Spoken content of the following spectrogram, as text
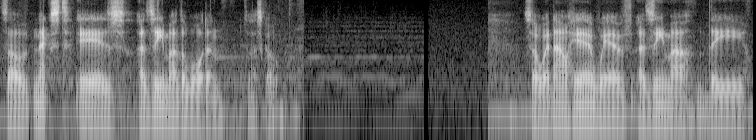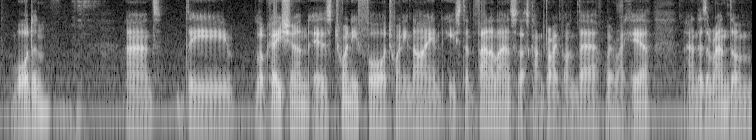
So next is Azeyma the Warden. So let's go. So we're now here with Azeyma the Warden and the location is 2429 Eastern Thanalan, so that's Camp Drybone there, we're right here, and there's a random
